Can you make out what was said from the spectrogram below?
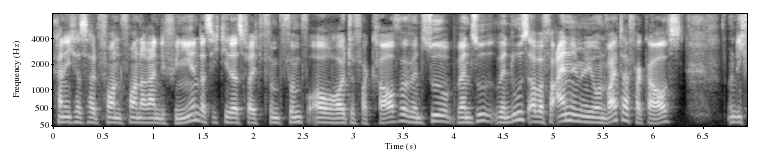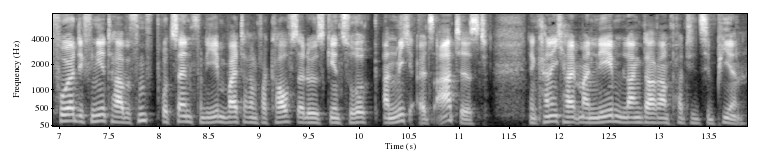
kann ich das halt von vornherein definieren, dass ich dir das vielleicht 5, 5 Euro heute verkaufe. Wenn du, wenn du, wenn du es aber für eine Million weiterverkaufst und ich vorher definiert habe, 5% von jedem weiteren Verkaufserlös gehen zurück an mich als Artist, dann kann ich halt mein Leben lang daran partizipieren.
